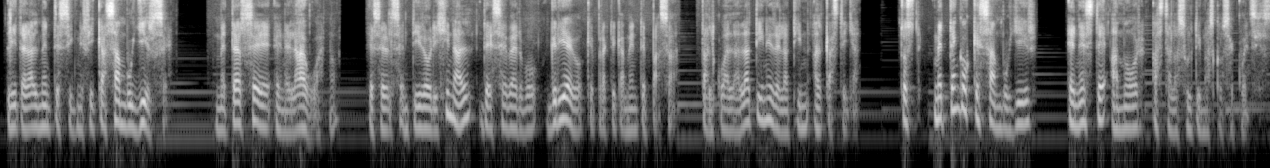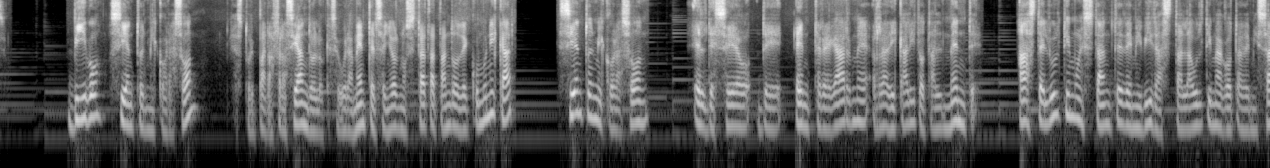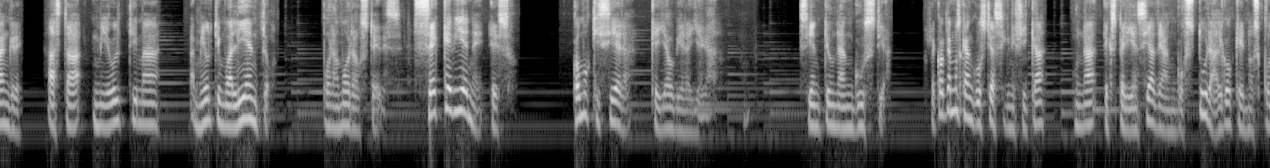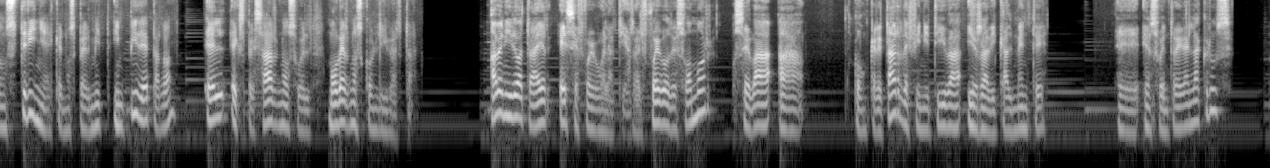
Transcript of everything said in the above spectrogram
literalmente significa zambullirse, meterse en el agua. ¿no? Es el sentido original de ese verbo griego que prácticamente pasa tal cual al latín y de latín al castellano. Entonces, me tengo que zambullir en este amor hasta las últimas consecuencias. Vivo, siento en mi corazón, estoy parafraseando lo que seguramente el Señor nos está tratando de comunicar, siento en mi corazón el deseo de entregarme radical y totalmente hasta el último instante de mi vida, hasta la última gota de mi sangre, hasta mi, última, mi último aliento, por amor a ustedes. Sé que viene eso. ¿Cómo quisiera que ya hubiera llegado? Siente una angustia. Recordemos que angustia significa una experiencia de angostura, algo que nos constriñe, que nos permite, impide, perdón, el expresarnos o el movernos con libertad. Ha venido a traer ese fuego a la tierra. El fuego de su amor se va a concretar definitiva y radicalmente eh, en su entrega en la cruz.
